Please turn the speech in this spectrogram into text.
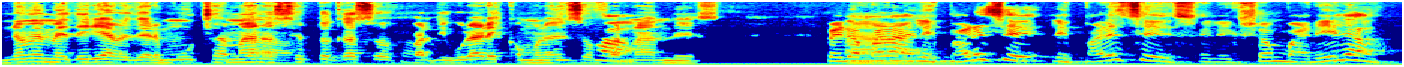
no me metería a meter mucha mano, No, excepto casos no. particulares como Lorenzo No. Fernández. Pero Ah. pará, ¿les parece, ¿les parece selección Varela?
